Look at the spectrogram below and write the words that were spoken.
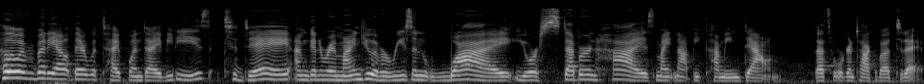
Hello, everybody out there with type 1 diabetes. Today, I'm going to remind you of a reason why your stubborn highs might not be coming down. That's what we're going to talk about today.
